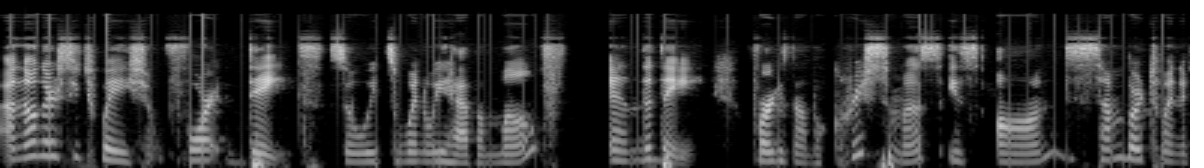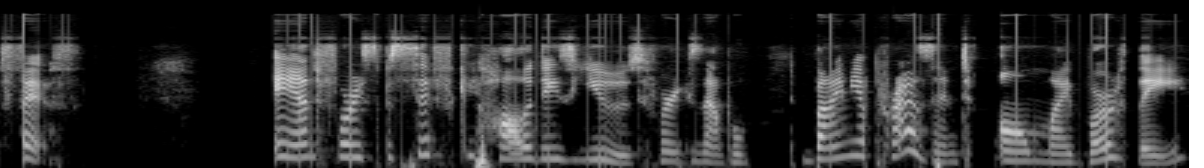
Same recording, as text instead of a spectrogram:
Another situation for dates. So it's when we have a month and the day. For example, Christmas is on December 25th. And for a specific holidays used, for example, buy me a present on my birthday.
